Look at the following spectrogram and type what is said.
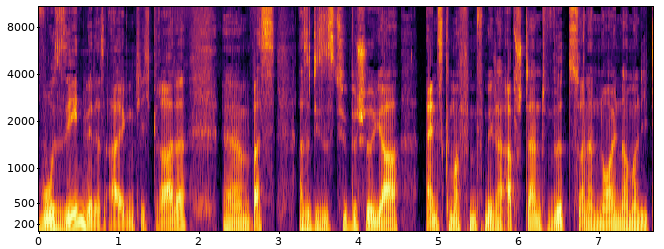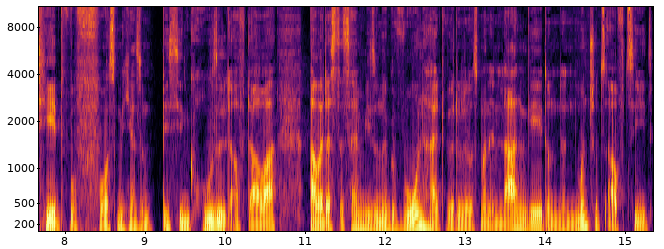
wo sehen wir das eigentlich gerade? Ähm, was, also dieses typische, ja, 1,5 Meter Abstand wird zu einer neuen Normalität, wovor es mich ja so ein bisschen gruselt auf Dauer. Aber dass das irgendwie so eine Gewohnheit wird oder dass man in den Laden geht und dann Mundschutz aufzieht,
